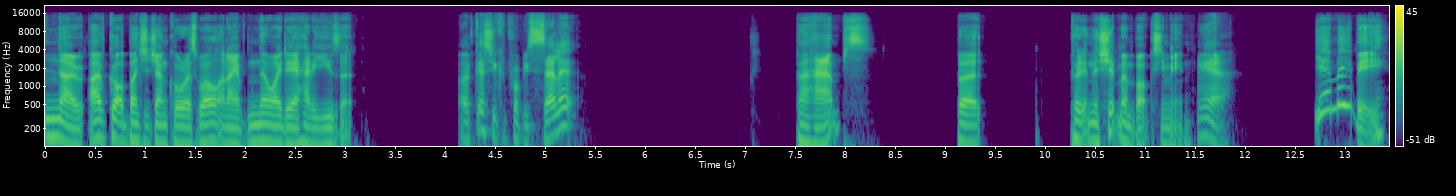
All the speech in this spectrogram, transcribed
No, I've got a bunch of junk ore as well, and I have no idea how to use it. I guess you could probably sell it. Perhaps, but put it in the shipment box. You mean? Yeah. Yeah, maybe.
